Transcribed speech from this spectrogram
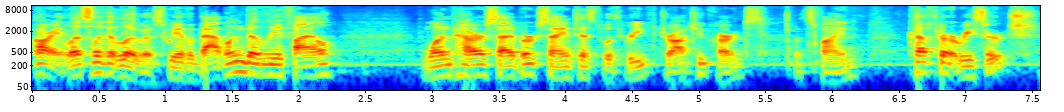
All right, let's look at logos. We have a babbling bibliophile, one power cyborg scientist with reap, draw two cards. That's fine. Cutthroat research,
